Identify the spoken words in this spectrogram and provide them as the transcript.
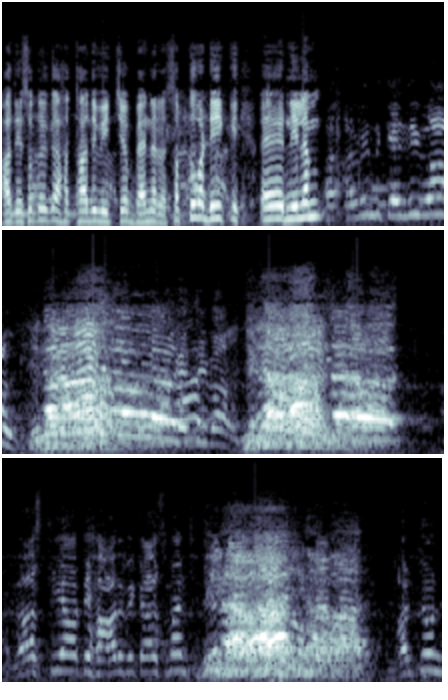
ਆ ਦੇਖ ਸਕਦੇ ਹੋ ਕਿ ਹੱਥਾਂ ਦੇ ਵਿੱਚ ਬੈਨਰ ਸਭ ਤੋਂ ਵੱਡੀ ਕਿ- ਇਹ ਨੀਲਮ ਕੇਜਰੀਵਾਲ ਬਿਹਾਰ ਵਿਕਾਸ ਮੰਚ। ਅਰਜੁਨ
